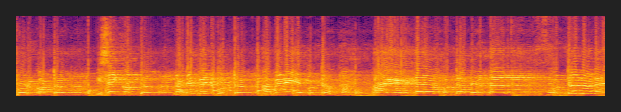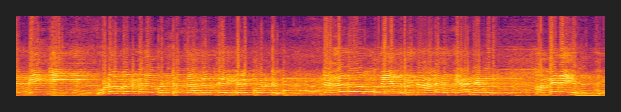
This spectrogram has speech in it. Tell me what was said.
பொறுக்குற்றம் இசைக்குற்றம் நடிப்பின் குற்றம் அபிநய குற்றம். ஆகிய எந்த ஒரு குற்றம் இருந்தாலும் குற்றம் என்பதை நீக்கி குணம் என்பதை மட்டும் நாங்கள் கைகள் கொண்டு நல்லதொரு முறையில் இந்த நாடகத்தை அனைவரும் அமைதி கலந்து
